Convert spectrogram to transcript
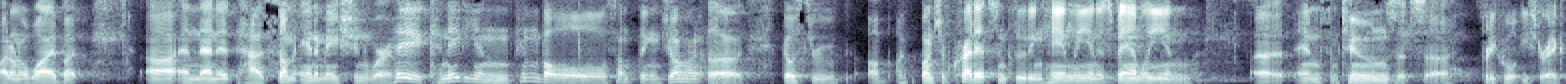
I don't know why, but uh, and then it has some animation where hey, Canadian pinball something. John uh, goes through a, a bunch of credits, including Hanley and his family, and uh, and some tunes. It's a pretty cool Easter egg.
